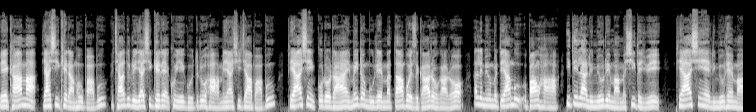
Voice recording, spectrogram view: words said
ဘယ်ခါမှရရှိခဲ့တာမဟုတ်ပါဘူး။အခြားသူတွေရရှိခဲ့တဲ့အခွင့်အရေးကိုသူတို့ဟာမရရှိကြပါဘူး။ဖျားရှင်ကိုတော်တိုင်မိတ်တော်မူတဲ့မသားပွဲစကားတော်ကတော့အဲ့လိုမျိုးမတရားမှုအပေါင်းဟာဣတိလလူမျိုးတွေမှာမရှိတဲ့၍ဖျားရှင်ရဲ့လူမျိုးထဲမှာ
